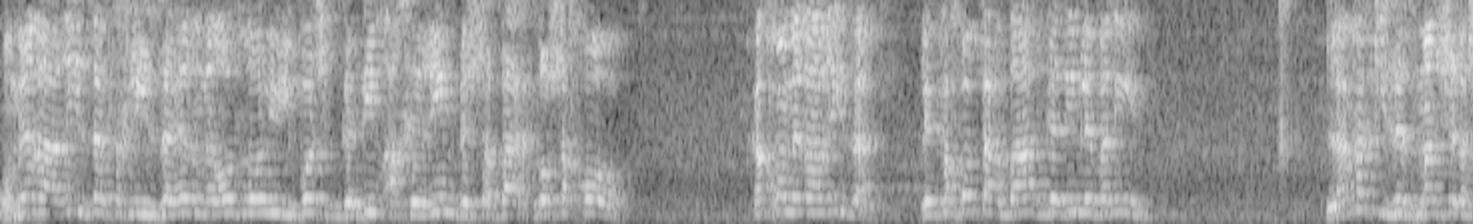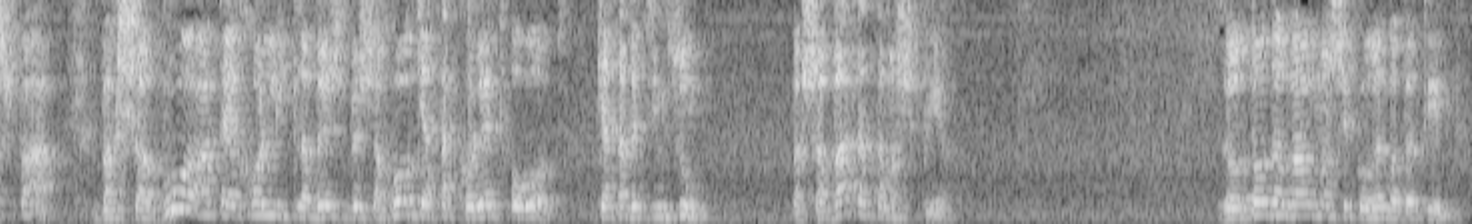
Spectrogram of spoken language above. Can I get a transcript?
אומר האריזה צריך להיזהר מאוד לא ללבוש בגדים אחרים בשבת, לא שחור. כך אומר האריזה, לפחות ארבעה בגדים לבנים. למה? כי זה זמן של השפעה. בשבוע אתה יכול להתלבש בשחור כי אתה קולט אורות, כי אתה בצמצום. בשבת אתה משפיע. זה אותו דבר מה שקורה בבתים.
